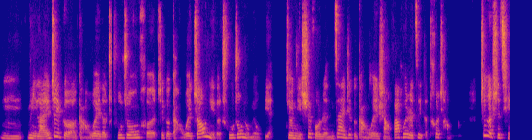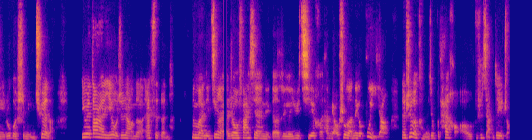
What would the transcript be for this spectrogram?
嗯，你来这个岗位的初衷和这个岗位招你的初衷有没有变？就你是否人在这个岗位上发挥着自己的特长？这个事情如果是明确的，因为当然也有这样的 accident。那么你进来之后发现你的这个预期和他描述的那个不一样，那这个可能就不太好啊。我不是讲这种，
